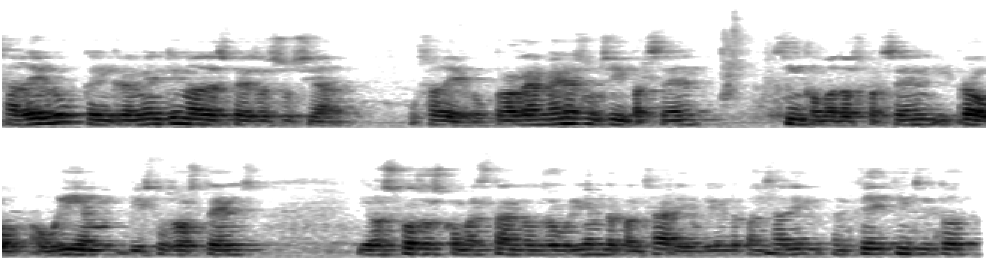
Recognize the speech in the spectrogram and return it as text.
celebro que incrementin la despesa social, ho celebro, però realment és un 5%, 5,2% i prou. Hauríem, vistos els temps i les coses com estan, doncs hauríem de pensar-hi, hauríem de pensar-hi en fer fins i tot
